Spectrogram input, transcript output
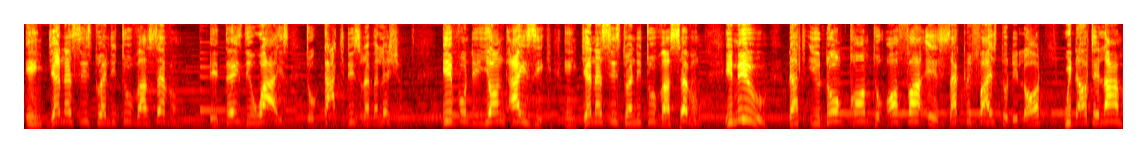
in Genesis 22, verse 7, it takes the wise to catch this revelation. Even the young Isaac in Genesis 22, verse 7, he knew that you don't come to offer a sacrifice to the Lord without a lamb.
